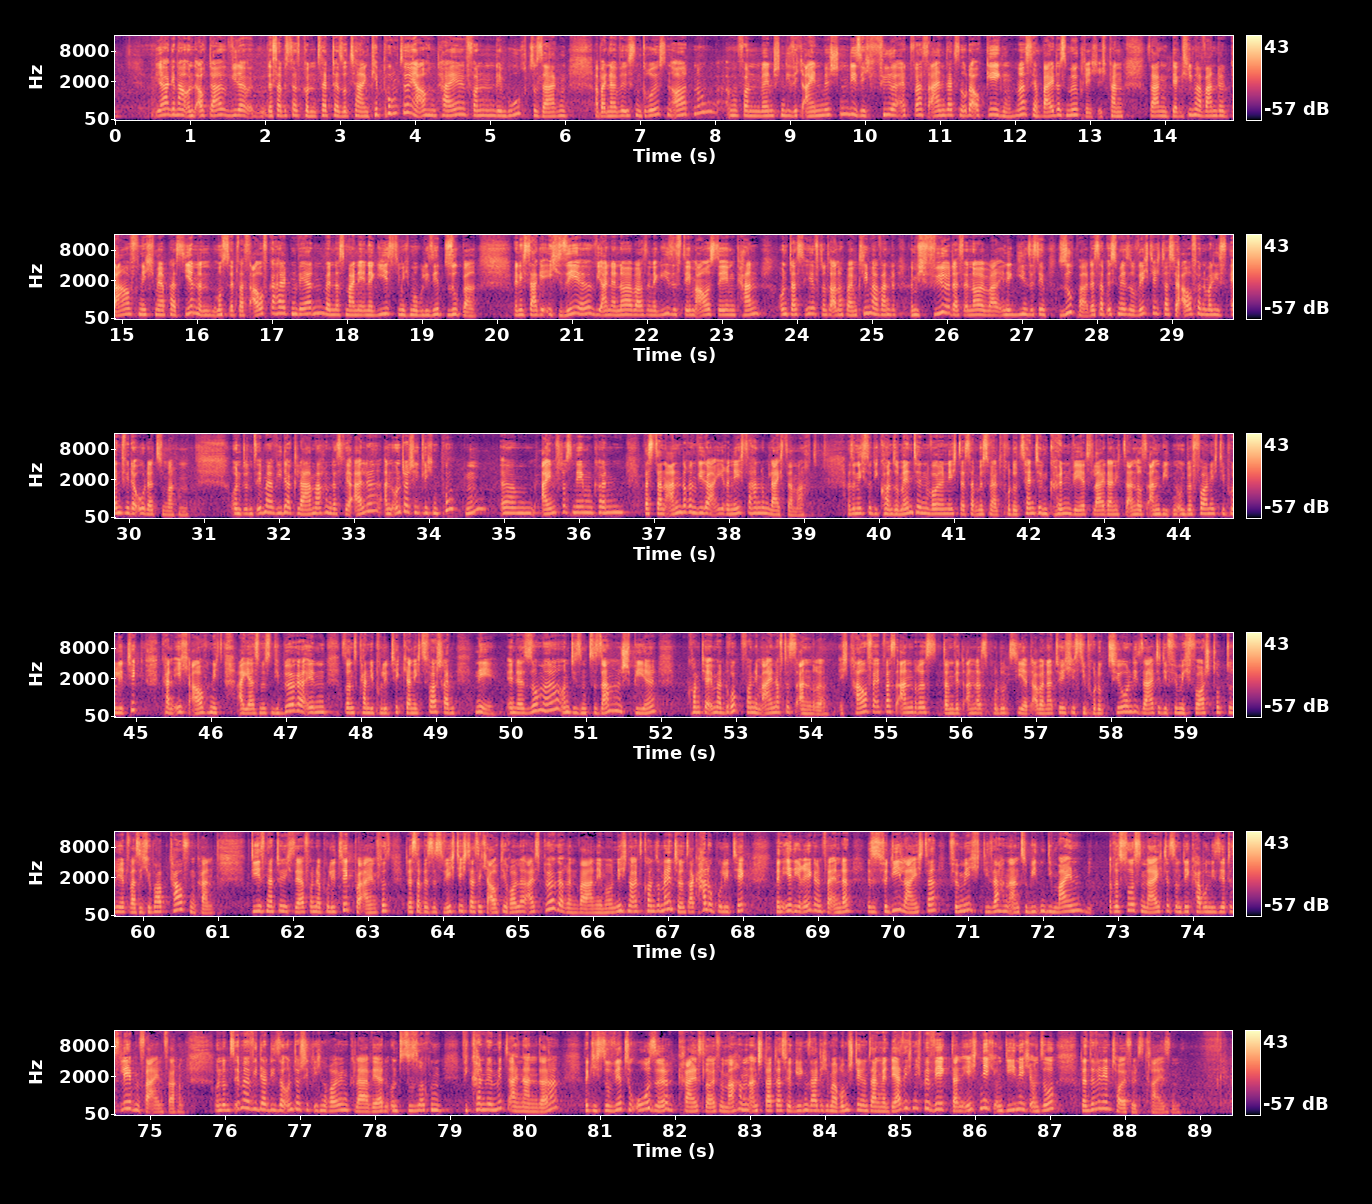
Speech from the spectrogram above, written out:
Ja, genau. Und auch da wieder, deshalb ist das Konzept der sozialen Kipppunkte ja auch ein Teil von dem Buch, zu sagen, aber in einer gewissen Größenordnung äh, von Menschen, die sich einmischen, die sich für etwas einsetzen oder auch gegen. Das ist ja beides möglich. Ich kann sagen, der Klimawandel darf nicht mehr passieren, dann muss etwas aufgehalten werden. Wenn das meine Energie ist, die mich mobilisiert, super. Wenn ich sage, ich sehe, wie ein erneuerbares Energiesystem aussehen kann und das hilft uns auch noch beim Klimawandel, nämlich für das erneuerbare Energiesystem, super. Deshalb ist mir so wichtig, dass wir aufhören, immer dieses Entweder-Oder zu machen und uns immer wieder klar machen, dass wir alle an unterschiedlichen Punkten ähm, Einfluss nehmen können, was dann anderen wieder ihre nächste Handlung leichter macht. Also nicht so, die Konsumentinnen wollen nicht, deshalb müssen wir als Produzentin, können wir jetzt leider nichts anderes anbieten. Und bevor nicht die Politik, kann ich auch nichts, ah ja, es müssen die BürgerInnen, sonst kann die Politik ja nichts vorschreiben. Nee, in der Summe und diesem Zusammenspiel kommt ja immer Druck von dem einen auf das andere. Ich kaufe etwas anderes, dann wird anders produziert. Aber natürlich ist die Produktion die Seite, die für mich vorstrukturiert, was ich überhaupt kaufen kann die ist natürlich sehr von der Politik beeinflusst. Deshalb ist es wichtig, dass ich auch die Rolle als Bürgerin wahrnehme und nicht nur als Konsumentin und sage, hallo Politik, wenn ihr die Regeln verändert, ist es für die leichter, für mich die Sachen anzubieten, die mein ressourcenleichtes und dekarbonisiertes Leben vereinfachen. Und uns immer wieder diese unterschiedlichen Rollen klar werden und zu suchen, wie können wir miteinander wirklich so virtuose Kreisläufe machen, anstatt dass wir gegenseitig immer rumstehen und sagen, wenn der sich nicht bewegt, dann ich nicht und die nicht und so, dann sind wir in den Teufelskreisen.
